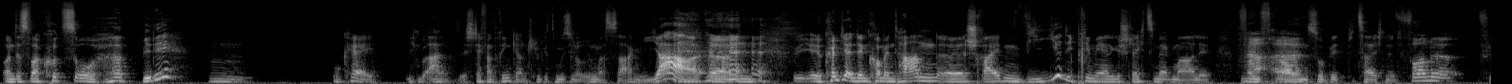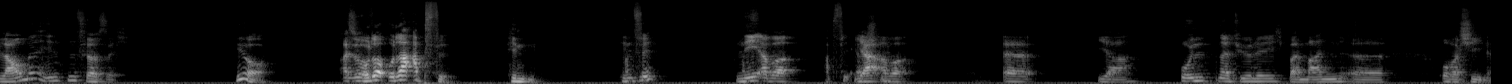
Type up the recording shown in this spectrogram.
Und das war kurz so, hä, bitte? Hm. Okay. Ich, ah, Stefan Trinker, einen Schluck, jetzt muss ich noch irgendwas sagen. Ja, ähm, ihr könnt ja in den Kommentaren äh, schreiben, wie ihr die primären Geschlechtsmerkmale von Na, Frauen äh, so be bezeichnet. Vorne Pflaume, hinten Pfirsich. Ja. Also Oder, oder Apfel. Hinten. hinten? Apfel? Nee, aber Apfel ja, aber äh, ja. Und natürlich beim Mann äh.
